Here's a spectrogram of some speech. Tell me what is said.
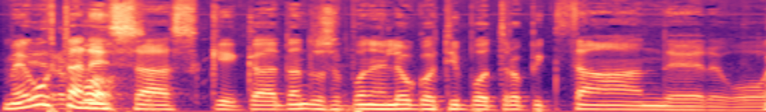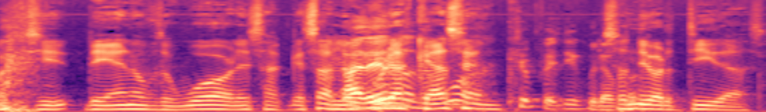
Me gustan esas que cada tanto se ponen locos, tipo Tropic Thunder o The End of the World, esas, esas ah, locuras que hacen. son divertidas.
